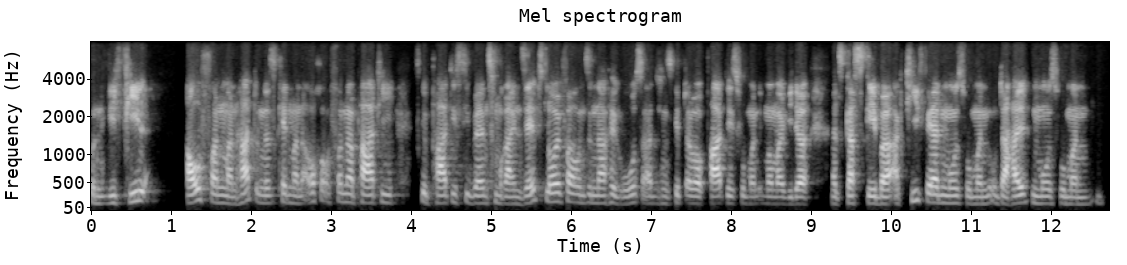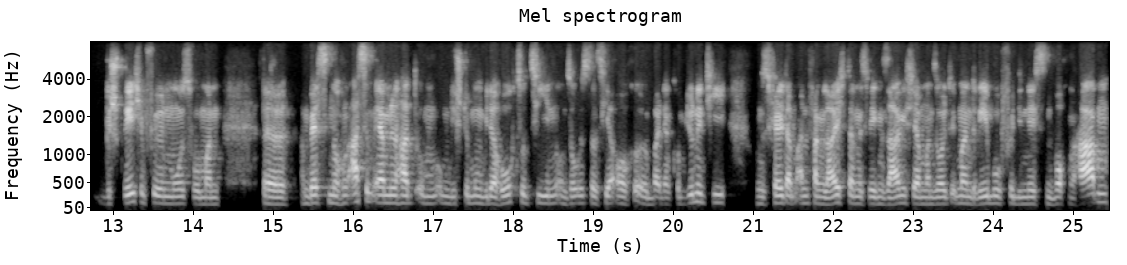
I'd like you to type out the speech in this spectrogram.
Und wie viel Aufwand man hat, und das kennt man auch von der Party. Es gibt Partys, die werden zum reinen Selbstläufer und sind nachher großartig. Und es gibt aber auch Partys, wo man immer mal wieder als Gastgeber aktiv werden muss, wo man unterhalten muss, wo man Gespräche führen muss, wo man äh, am besten noch ein Ass im Ärmel hat, um, um die Stimmung wieder hochzuziehen. Und so ist das hier auch äh, bei der Community. Und es fällt am Anfang leichter. deswegen sage ich ja, man sollte immer ein Drehbuch für die nächsten Wochen haben,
